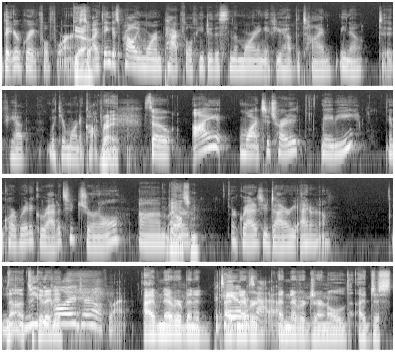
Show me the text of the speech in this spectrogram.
that you're grateful for. Yeah. So I think it's probably more impactful if you do this in the morning if you have the time, you know, to, if you have with your morning coffee. Right. So I want to try to maybe incorporate a gratitude journal. Um, Be awesome. Or gratitude diary. I don't know. You, No, it's a you good can call it a journal if you want. I've never been a Potato, have never potato. I've never journaled. I just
